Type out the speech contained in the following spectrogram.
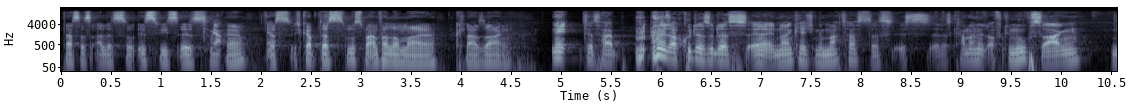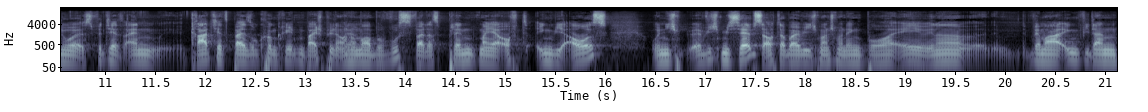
dass es alles so ist, wie es ist. Ja. Das, Ich glaube, das muss man einfach nochmal klar sagen. Nee, deshalb ist auch gut, dass du das äh, in Neunkirchen gemacht hast. Das ist, das kann man nicht oft genug sagen. Nur es wird jetzt ein, gerade jetzt bei so konkreten Beispielen auch Ja. nochmal bewusst, weil das blendet man ja oft irgendwie aus. Und ich erwische mich selbst auch dabei, wie ich manchmal denke, boah, ey, ne, wenn man irgendwie dann,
